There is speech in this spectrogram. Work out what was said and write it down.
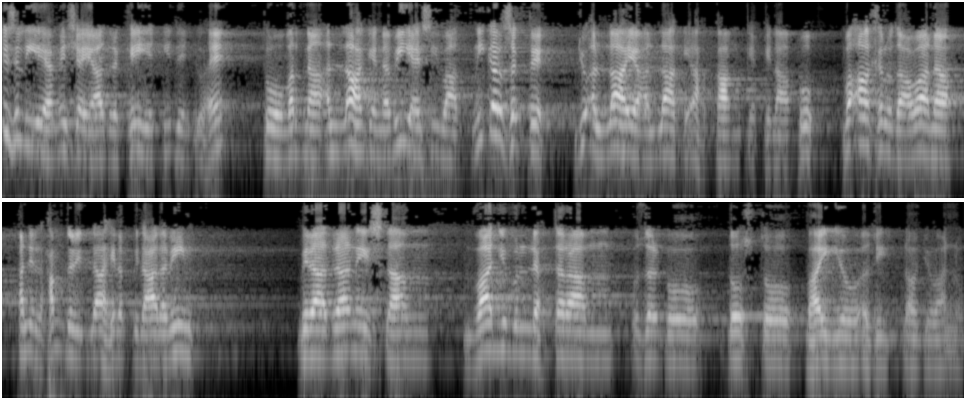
اس لیے ہمیشہ یاد رکھیں، یہ چیزیں جو ہیں تو ورنہ اللہ کے نبی ایسی بات نہیں کر سکتے جو اللہ یا اللہ کے احکام کے خلاف ہو۔ وہ آخر داوانا ان الحمد للہ رب العالمین۔ برادران اسلام، واجب الحترام بزرگوں، دوستوں، بھائیوں، عزیز نوجوانوں۔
